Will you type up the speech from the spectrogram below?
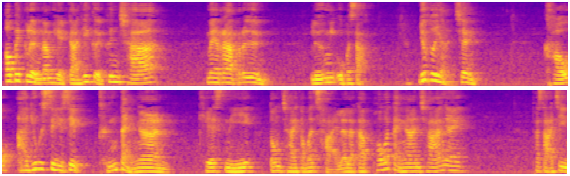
เอาไปเกริ่นนำเหตุการณ์ที่เกิดขึ้นช้า ไม่ราบรื่น หรือมีอุปสรรค ยกตัวอย่างเช่น เขาอายุ 40 ถึงแต่งงาน เคสนี้ต้องใช้คำว่าฉายแล้วล่ะครับ เพราะว่าแต่งงานช้าไง ภาษาจีน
